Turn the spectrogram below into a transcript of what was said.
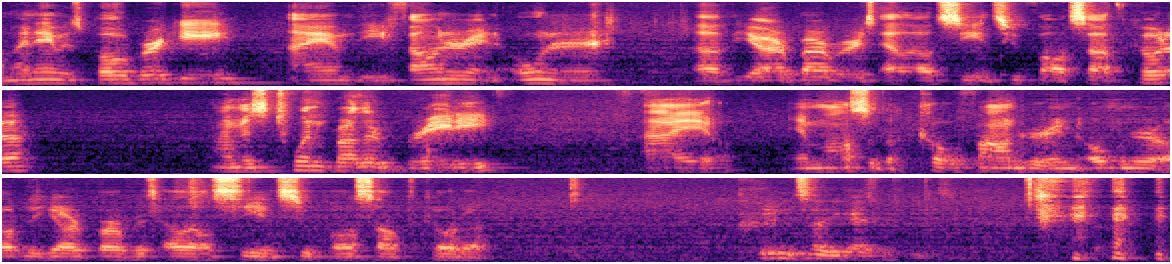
my name is Bo Berkey. I am the founder and owner of Yard Barbers LLC in Sioux Falls, South Dakota. I'm his twin brother, Brady. I am also the co-founder and owner of the Yard Barbers LLC in Sioux Falls, South Dakota. Couldn't tell you guys were friends. So,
